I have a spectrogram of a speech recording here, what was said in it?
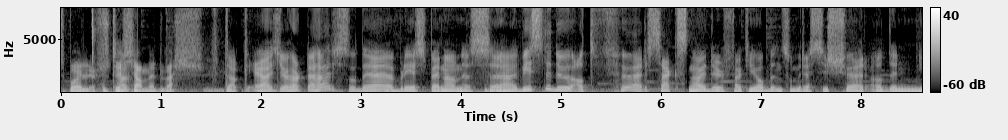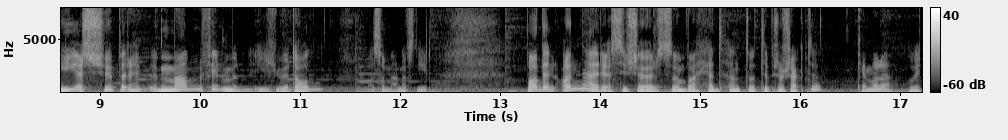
Spoilers. Det kommer et vers. Takk. Jeg har ikke hørt det her, så det blir spennende. Uh, visste du at før Zack Snyder fikk jobben som regissør av den nye Supermann-filmen i 2012, altså Man of Steel, var det en annen regissør som var headhunta til prosjektet? Hvem var det?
